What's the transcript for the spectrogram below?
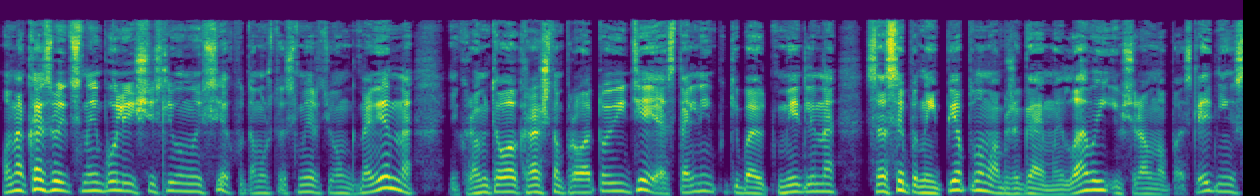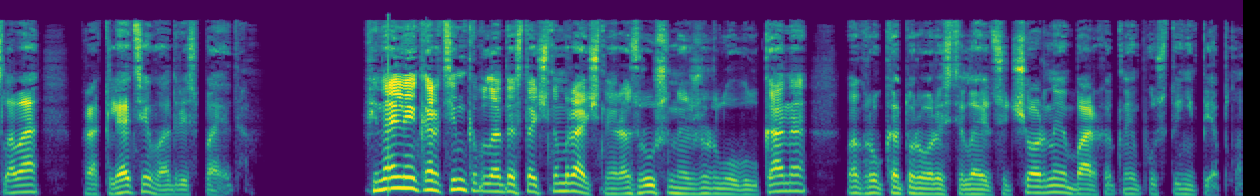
Он оказывается наиболее счастливым из всех, потому что смерть его мгновенна и, кроме того, окрашена правотой идеи. Остальные погибают медленно, сосыпанные пеплом, обжигаемой лавой, и все равно последние слова — проклятие в адрес поэта. Финальная картинка была достаточно мрачной, разрушенное жерло вулкана, вокруг которого расстилается черная бархатная пустыня пепла.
